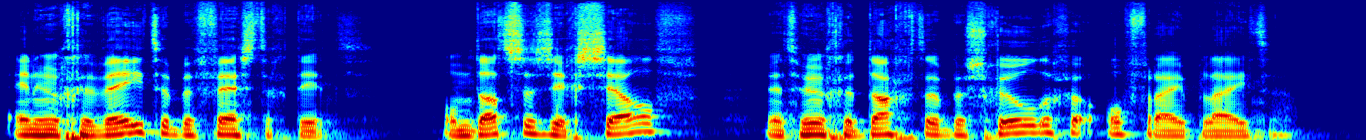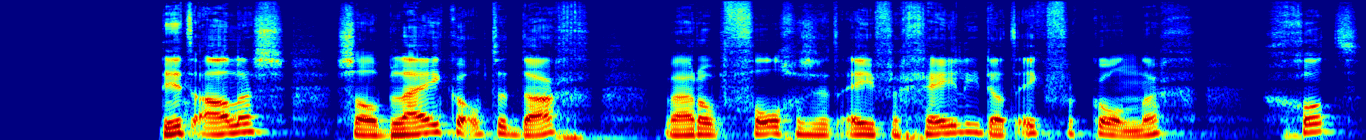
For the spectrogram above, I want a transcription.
En hun geweten bevestigt dit, omdat ze zichzelf met hun gedachten beschuldigen of vrijpleiten. Dit alles zal blijken op de dag waarop volgens het evangelie dat ik verkondig God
